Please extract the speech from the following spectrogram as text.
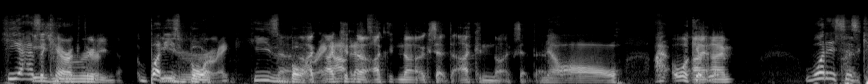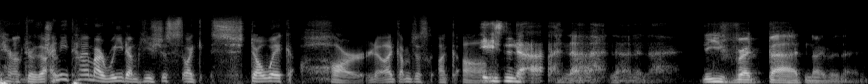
He has He's a character, really but he's, He's boring. He's No, boring. I, Uh, could not. I could not accept that. I could not accept that. No. I, okay, I, I'm. what is his I'm- character though? I'm- Anytime I read him, he's just like stoic, hard. Like I'm just like, oh, He's nah, nah, nah, nah, nah. You've read bad Nova then.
